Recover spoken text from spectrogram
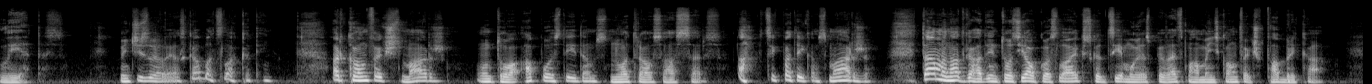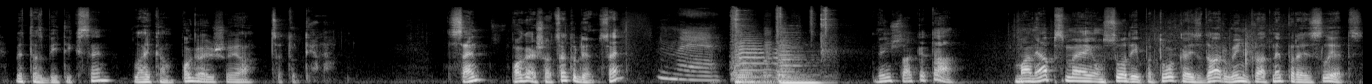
lietas. Viņš izvēlējās kabats lakatiņu ar konfekšu smaržu un to apostīdams notraus asaras. Ah, cik patīkama smarža! Tā man atgādina tos jaukos laikus, kad ciemojos pie vecmāmiņas konfekšu fabrikā. Bet tas bija tik sen, laikam pagājušajā ceturtdienā. Sen? Pagājušā ceturtdienā, sen? Nē, Viņš saka, tā. Mani apsmēja un sodīja par to, ka es daru viņu prāt nepareizas lietas.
